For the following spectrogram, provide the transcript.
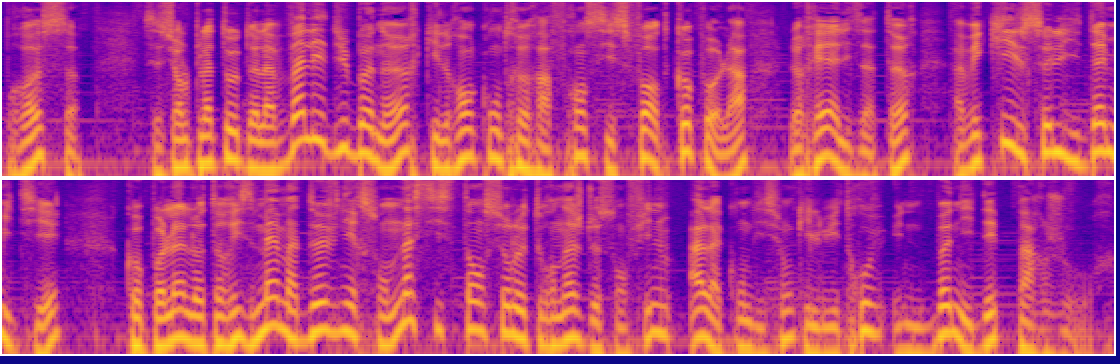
Bros. C'est sur le plateau de la Vallée du Bonheur qu'il rencontrera Francis Ford Coppola, le réalisateur, avec qui il se lie d'amitié. Coppola l'autorise même à devenir son assistant sur le tournage de son film, à la condition qu'il lui trouve une bonne idée par jour.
